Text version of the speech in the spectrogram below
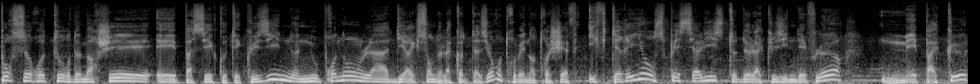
Pour ce retour de marché et passer côté cuisine, nous prenons la direction de la Côte d'Azur, retrouver notre chef Yves Terrillon, spécialiste de la cuisine des fleurs, mais pas que.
